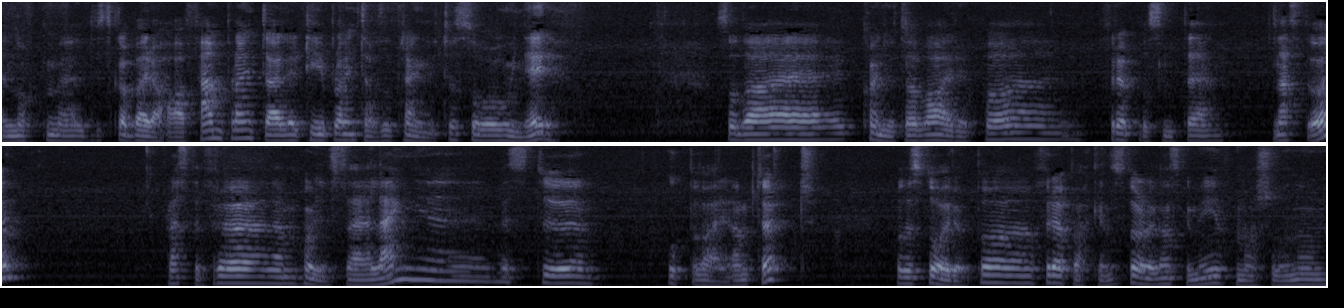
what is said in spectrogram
er nok med Du skal bare ha fem planter eller ti planter, så trenger du ikke å så 100. Så da kan du ta vare på frøposen til neste år. De fleste frø de holder seg lenge eh, hvis du oppbevarer dem tørt. Og det står jo på frøpakken så står det ganske mye informasjon om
